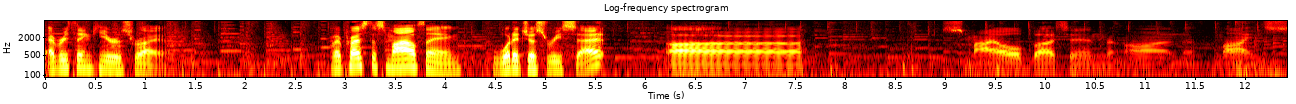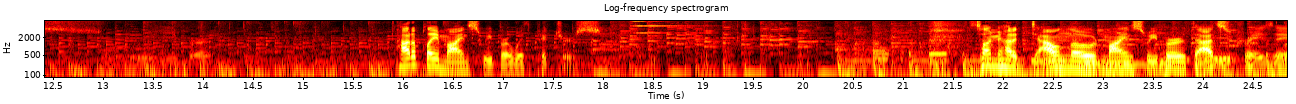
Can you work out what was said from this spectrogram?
Everything here is right. If I press the smile thing, would it just reset? Uh, smile button on Minesweeper. How to play Minesweeper with pictures. It's telling me how to download Minesweeper. That's crazy.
